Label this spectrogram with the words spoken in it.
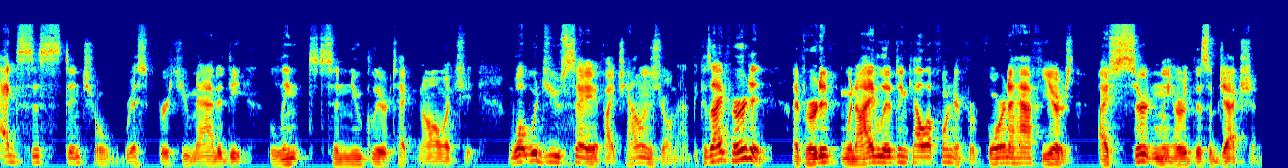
existential risk for humanity linked to nuclear technology? What would you say if I challenged you on that? Because I've heard it. I've heard it when I lived in California for four and a half years. I certainly heard this objection.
